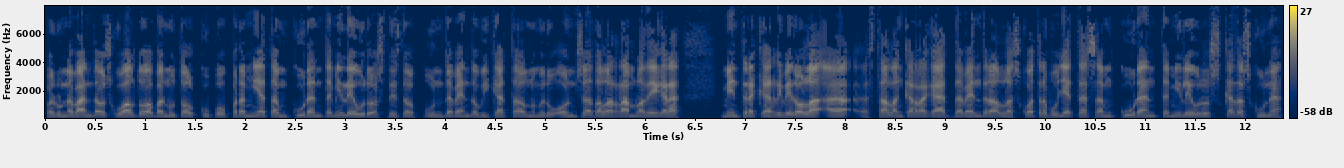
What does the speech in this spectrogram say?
Per una banda, Oswaldo ha venut el cupó premiat amb 40.000 euros des del punt de venda ubicat al número 11 de la Rambla d'Ègara, mentre que Riverola ha estat l'encarregat de vendre les quatre butlletes amb 40.000 euros cadascuna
